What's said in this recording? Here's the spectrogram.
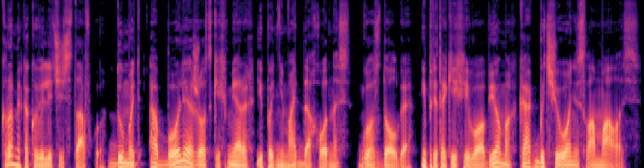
кроме как увеличить ставку, думать о более жестких мерах и поднимать доходность госдолга. И при таких его объемах как бы чего не сломалось.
